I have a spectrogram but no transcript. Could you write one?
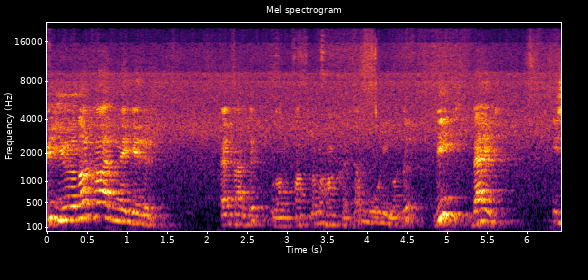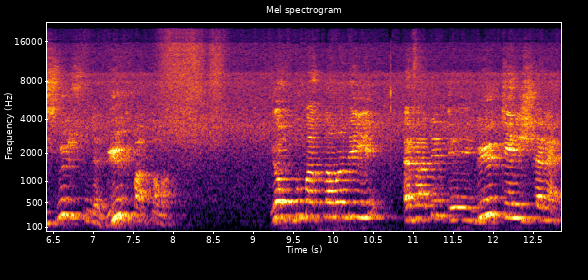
Bir yığınak haline gelir. Efendim, ulan patlama hakikaten bu uymadı. Big Bang. ismi üstünde büyük patlama. Yok bu patlama değil. Efendim, e, büyük genişleme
